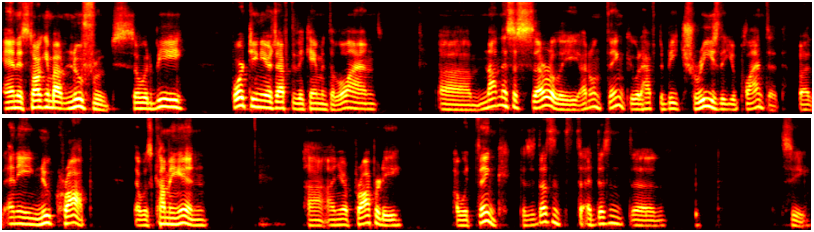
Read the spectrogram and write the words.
and it's talking about new fruits. So it would be 14 years after they came into the land. Um, not necessarily, I don't think it would have to be trees that you planted, but any new crop that was coming in uh, on your property, I would think, because it doesn't, it doesn't, uh, let's see,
